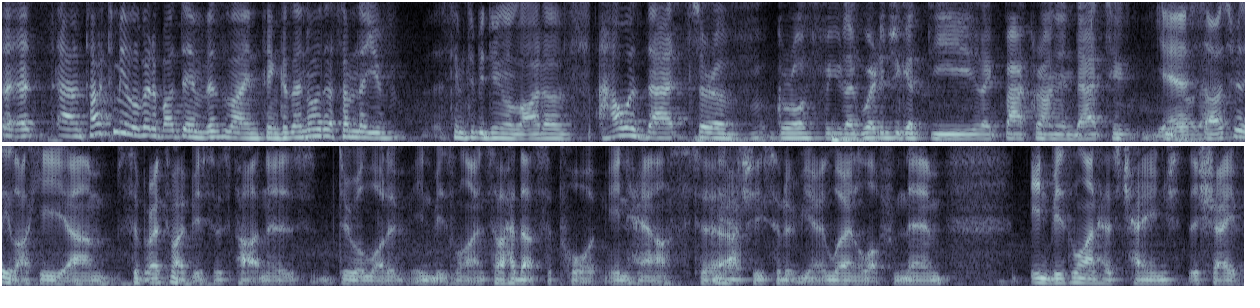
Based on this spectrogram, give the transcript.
Uh, um, talk to me a little bit about the Invisalign thing because I know that's something that you've seem to be doing a lot of. How was that sort of growth for you? Like, where did you get the like background in that to? Yeah, all so that? I was really lucky. Um, so both of my business partners do a lot of Invisalign, so I had that support in house to Yeah. actually sort of you know learn a lot from them. Invisalign has changed the shape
